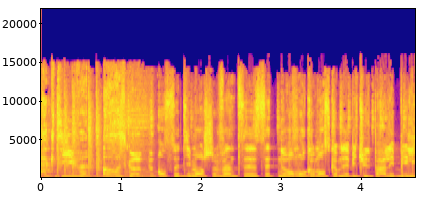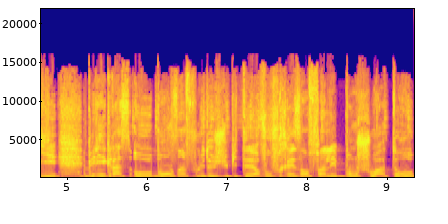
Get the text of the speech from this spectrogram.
Active Horoscope. En ce dimanche 27 novembre, on commence comme d'habitude par les béliers. Bélier, grâce aux bons influx de Jupiter, vous ferez enfin les bons choix. Taureau,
